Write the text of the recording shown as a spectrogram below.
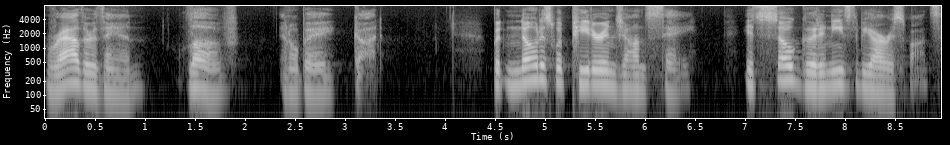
rather than love and obey God. But notice what Peter and John say. It's so good, it needs to be our response.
